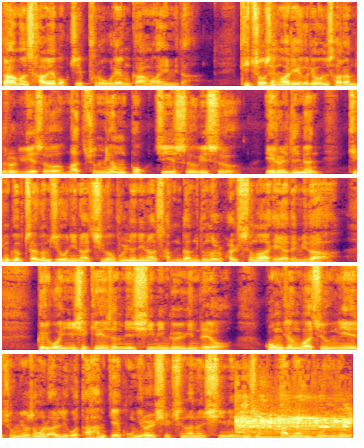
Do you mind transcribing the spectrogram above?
다음은 사회복지 프로그램 강화입니다. 기초생활이 어려운 사람들을 위해서 맞춤형 복지 서비스, 예를 들면 긴급 자금 지원이나 직업 훈련이나 상담 등을 활성화해야 됩니다. 그리고 인식 개선 및 시민 교육인데요. 공정과 정의의 중요성을 알리고 다 함께 공의를 실천하는 시민의식 함양 교육을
